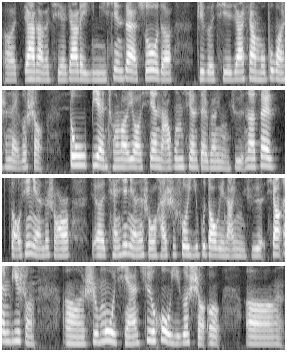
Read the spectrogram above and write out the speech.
呃，加拿大的企业家类移民，现在所有的这个企业家项目，不管是哪个省，都变成了要先拿工签再转永居。那在早些年的时候，呃，前些年的时候，还是说一步到位拿永居。像 NB 省，嗯，是目前最后一个省，嗯，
